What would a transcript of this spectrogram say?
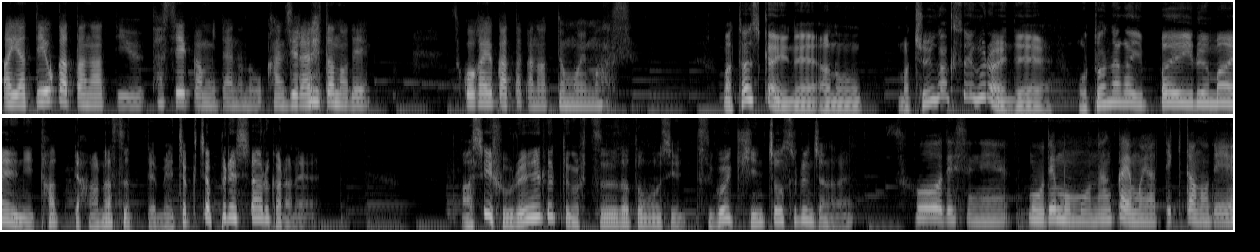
あやってよかったなっていう達成感みたいなのを感じられたのでそこが良かったかなって思います。まあ確かにね、あの、まあ中学生ぐらいで大人がいっぱいいる前に立って話すってめちゃくちゃプレッシャーあるからね。足震えるっていうのが普通だと思うし、すごい緊張するんじゃない？そうですねもうでももう何回もやってきたので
